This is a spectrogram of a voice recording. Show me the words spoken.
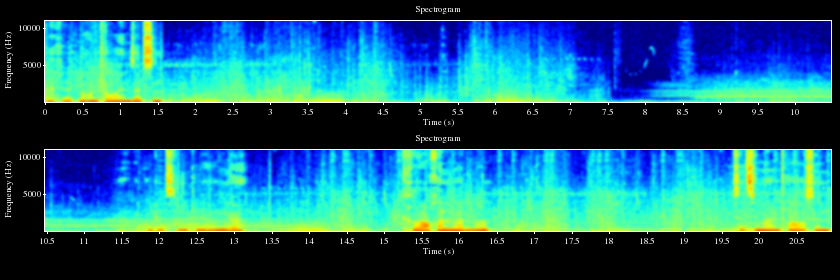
Vielleicht direkt noch einen Tower hinsetzen. Und wieder angekrochen. Warte mal. Ich setze hier mal ein Torhaus hin.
